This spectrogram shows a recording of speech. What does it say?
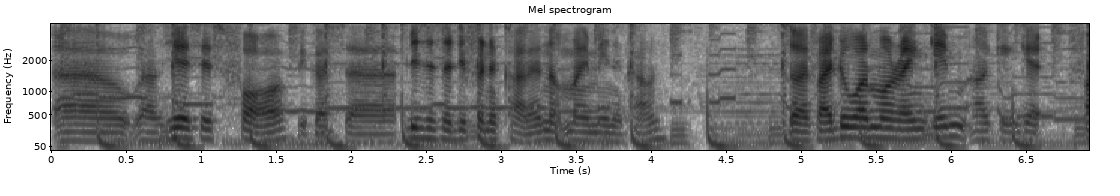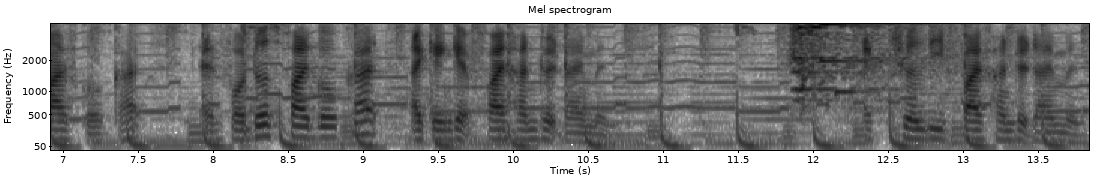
uh well here it says four because uh this is a different account eh? not my main account so if I do one more rank game, I can get 5 gold cards. And for those 5 gold cards, I can get 500 diamonds. Actually 500 diamonds.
